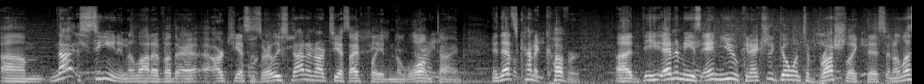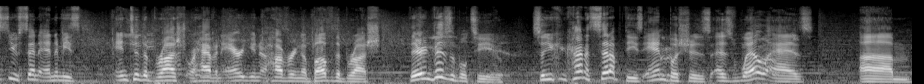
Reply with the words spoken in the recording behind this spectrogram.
um, not seen in a lot of other uh, RTSs, or at least not an RTS I've played in a long time, and that's kind of cover. Uh, the enemies and you can actually go into brush like this, and unless you send enemies into the brush or have an air unit hovering above the brush, they're invisible to you. So you can kind of set up these ambushes as well as um,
